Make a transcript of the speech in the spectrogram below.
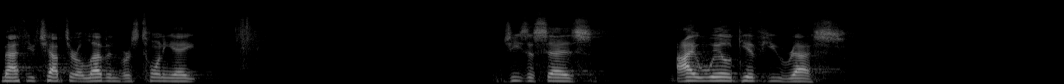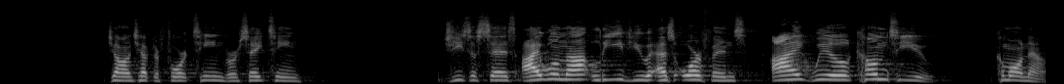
Matthew chapter 11, verse 28. Jesus says, I will give you rest. John chapter 14, verse 18, Jesus says, I will not leave you as orphans, I will come to you. Come on now.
